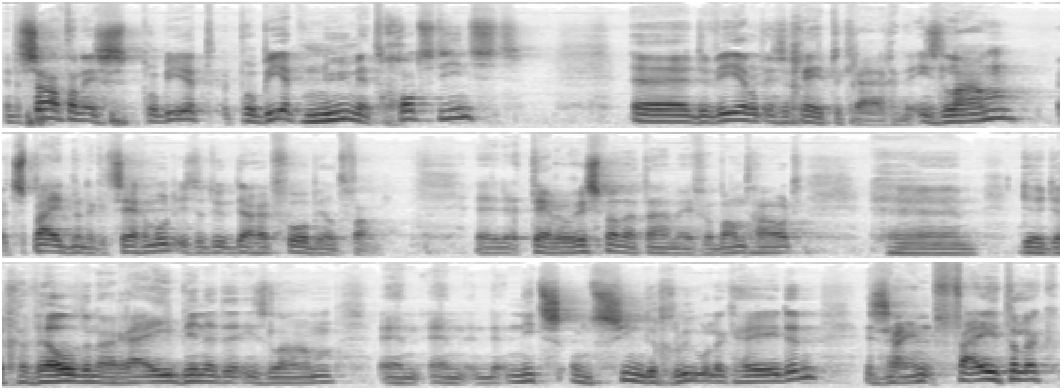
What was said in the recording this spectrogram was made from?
En de Satan is, probeert, probeert nu met godsdienst eh, de wereld in zijn greep te krijgen. De islam, het spijt me dat ik het zeggen moet, is natuurlijk daar het voorbeeld van. Eh, het terrorisme wat daarmee verband houdt. Ehm, de, de geweldenarij binnen de islam en, en niets ontziende gruwelijkheden zijn feitelijk,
